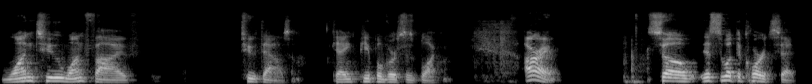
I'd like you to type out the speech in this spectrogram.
1215 2000. Okay. People versus Blackmon. All right. So this is what the court said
